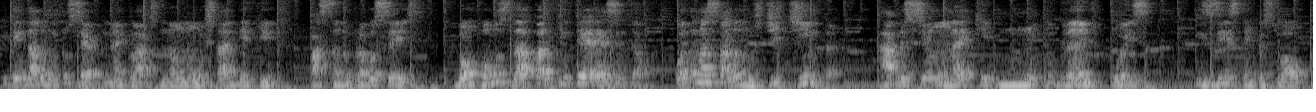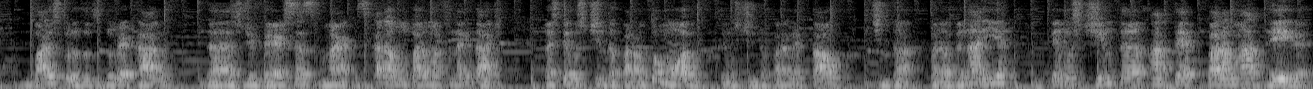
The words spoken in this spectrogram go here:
que tem dado muito certo, né? Claro, senão não estaria aqui passando para vocês. Bom, vamos lá para o que interessa então. Quando nós falamos de tinta, abre-se um leque muito grande, pois existem, pessoal, vários produtos no mercado das diversas marcas, cada um para uma finalidade. Nós temos tinta para automóvel, temos tinta para metal, tinta para alvenaria e temos tinta até para madeira.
